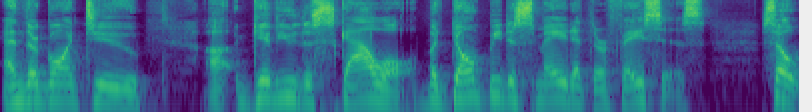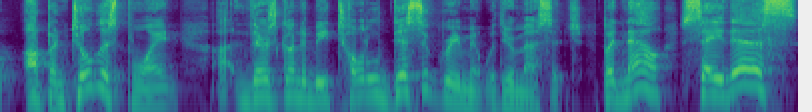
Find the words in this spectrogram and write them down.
And they're going to uh, give you the scowl, but don't be dismayed at their faces. So, up until this point, uh, there's going to be total disagreement with your message. But now, say this,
